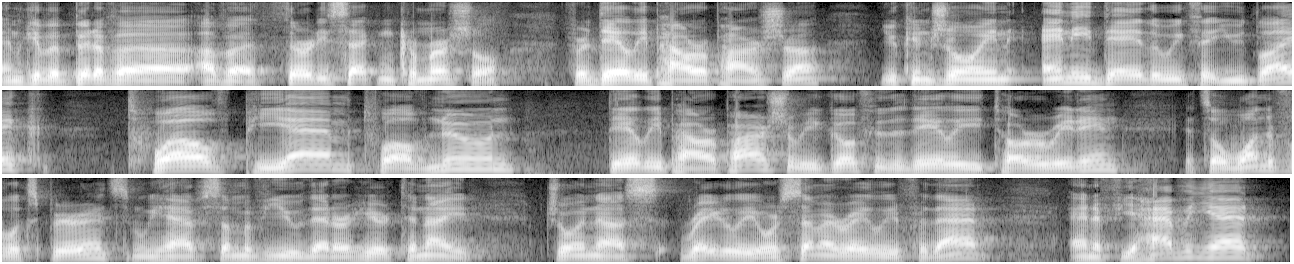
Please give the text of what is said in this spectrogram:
and give a bit of a, of a 30 second commercial for Daily Power Parsha. You can join any day of the week that you'd like, 12 p.m., 12 noon, Daily Power Parsha. We go through the daily Torah reading. It's a wonderful experience, and we have some of you that are here tonight join us regularly or semi regularly for that. And if you haven't yet,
